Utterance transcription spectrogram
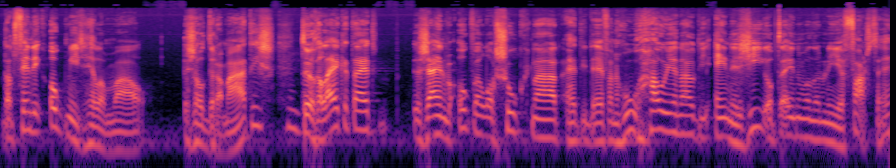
Dat vind ik ook niet helemaal zo dramatisch. Tegelijkertijd zijn we ook wel op zoek naar het idee van hoe hou je nou die energie op de een of andere manier vast. Hè?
